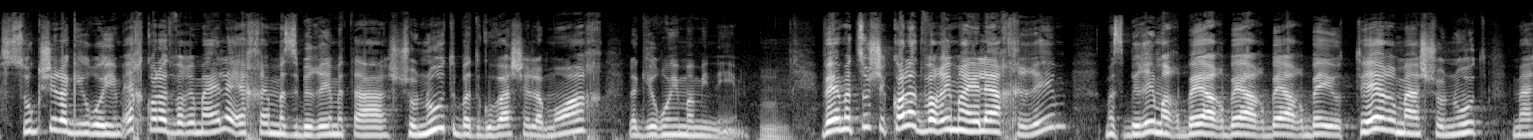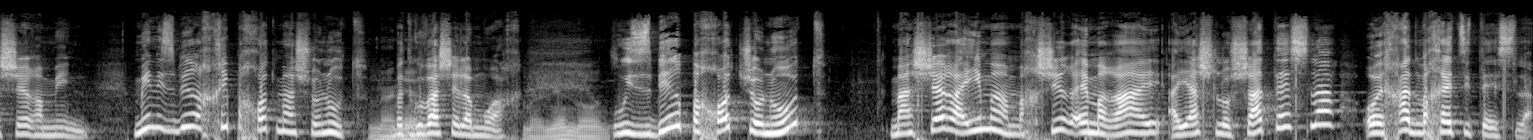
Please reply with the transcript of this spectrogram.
הסוג של הגירויים, איך כל הדברים האלה, איך הם מסבירים את השונות בתגובה של המוח לגירויים המיניים. Mm. והם מצאו שכל הדברים האלה האחרים מסבירים הרבה הרבה הרבה הרבה יותר מהשונות מאשר המין. מין הסביר הכי פחות מהשונות מעניין. בתגובה של המוח. מעניין מאוד. הוא הסביר פחות שונות מאשר האם המכשיר MRI היה שלושה טסלה או אחד וחצי טסלה.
